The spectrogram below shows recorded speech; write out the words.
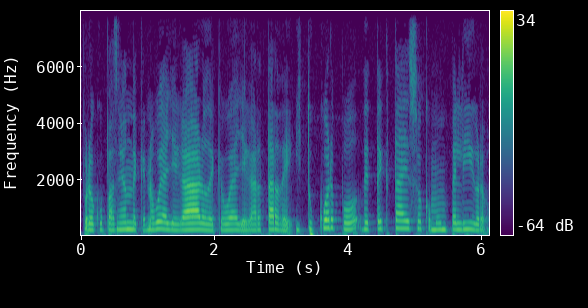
preocupación de que no voy a llegar o de que voy a llegar tarde y tu cuerpo detecta eso como un peligro,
